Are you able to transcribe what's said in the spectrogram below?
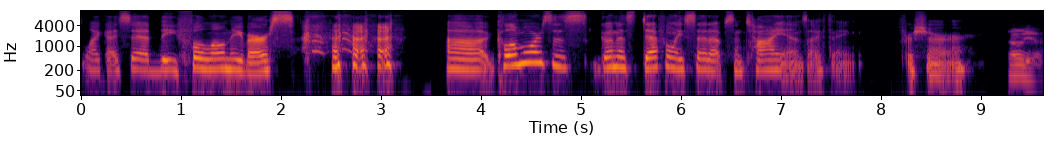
like I said, the Filoniverse. uh, Clone Wars is going to definitely set up some tie-ins, I think, for sure. Oh yeah,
